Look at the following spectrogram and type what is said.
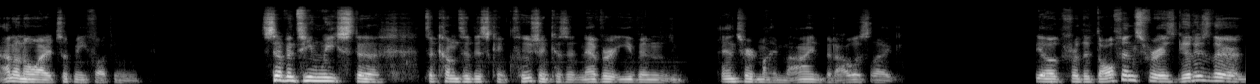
I don't know why it took me fucking 17 weeks to to come to this conclusion because it never even entered my mind. But I was like, you know, for the Dolphins, for as good as their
